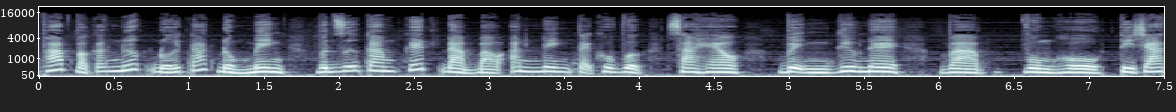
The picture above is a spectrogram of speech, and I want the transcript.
Pháp và các nước đối tác đồng minh vẫn giữ cam kết đảm bảo an ninh tại khu vực Sahel, Vịnh Guinea và vùng hồ Tijat.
